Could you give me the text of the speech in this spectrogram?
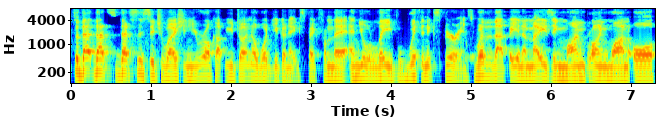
So that that's that's the situation. You rock up, you don't know what you're going to expect from there, and you'll leave with an experience, whether that be an amazing, mind blowing one, or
